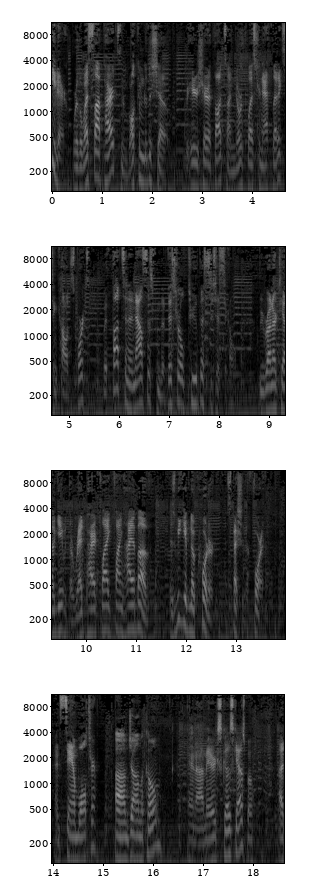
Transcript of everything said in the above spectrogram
Hey there, we're the West Lot Pirates and welcome to the show. We're here to share our thoughts on Northwestern athletics and college sports with thoughts and analysis from the visceral to the statistical. We run our tailgate with the red pirate flag flying high above as we give no quarter, especially the fourth. And Sam Walter. I'm John Lacombe. And I'm Eric Skoskaspo. Uh,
